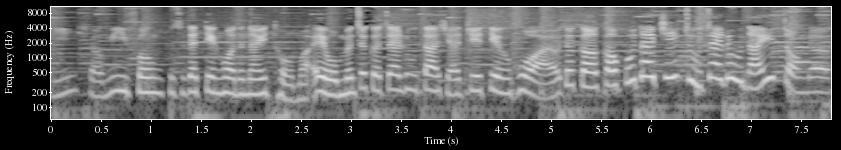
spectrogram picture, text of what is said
咦，小蜜蜂不是在电话的那一头吗？哎，我们这个在录大侠接电话，我都搞搞不太清楚在录哪一种了。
